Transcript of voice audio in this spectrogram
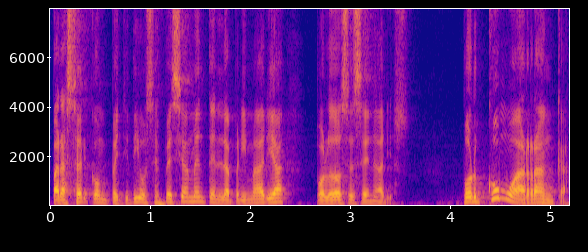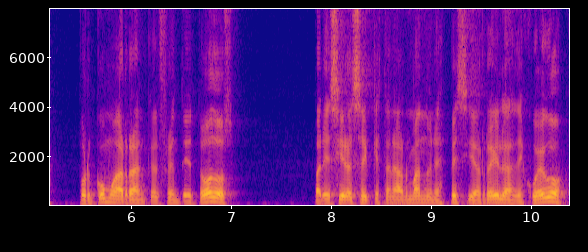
para ser competitivos, especialmente en la primaria, por los dos escenarios. Por cómo arranca, por cómo arranca el frente de todos, pareciera ser que están armando una especie de reglas de juego,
